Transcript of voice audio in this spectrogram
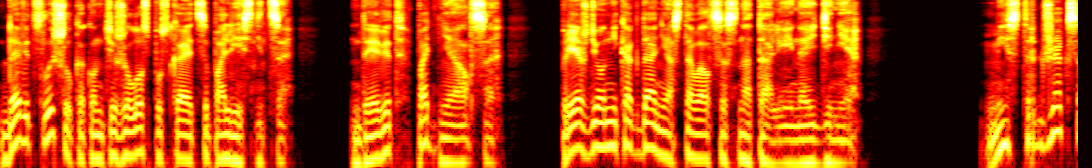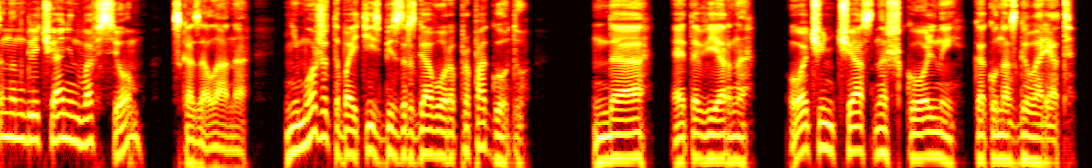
Дэвид слышал, как он тяжело спускается по лестнице. Дэвид поднялся. Прежде он никогда не оставался с Натальей наедине. «Мистер Джексон англичанин во всем», — сказала она. «Не может обойтись без разговора про погоду». «Да, это верно. Очень частно-школьный, как у нас говорят».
